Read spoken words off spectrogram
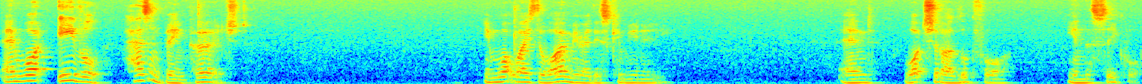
And what evil hasn't been purged? In what ways do I mirror this community? And what should I look for in the sequel?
